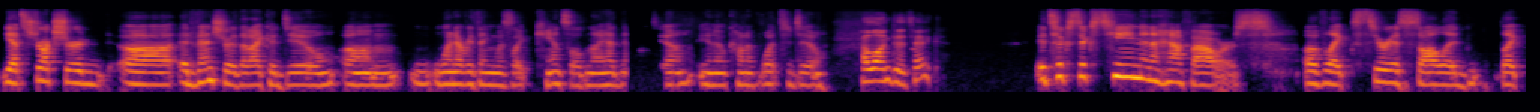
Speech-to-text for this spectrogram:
yet structured uh, adventure that I could do um, when everything was like canceled and I had no idea, you know, kind of what to do. How long did it take? It took 16 and a half hours of like serious, solid, like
